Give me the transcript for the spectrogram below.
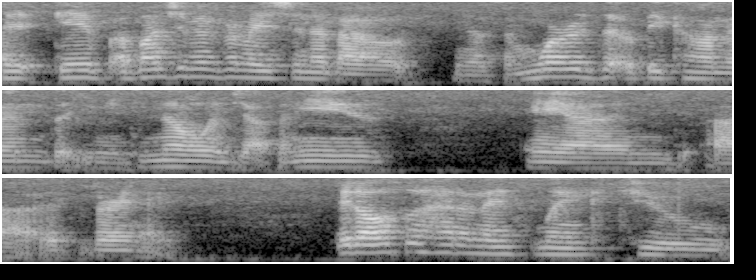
it gave a bunch of information about you know some words that would be common that you need to know in Japanese, and uh, it's very nice. It also had a nice link to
